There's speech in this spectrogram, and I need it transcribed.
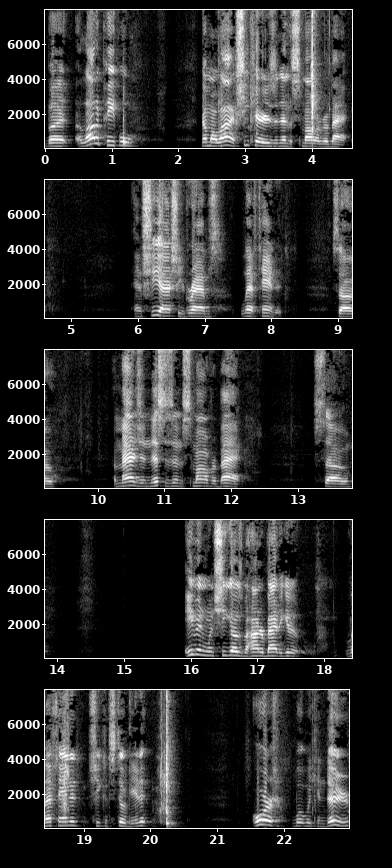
But a lot of people, now my wife, she carries it in the small of her back. And she actually grabs left-handed. So imagine this is in the small of her back. So even when she goes behind her back to get it left-handed, she can still get it. Or what we can do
